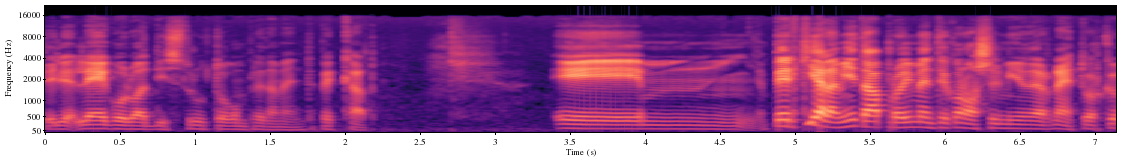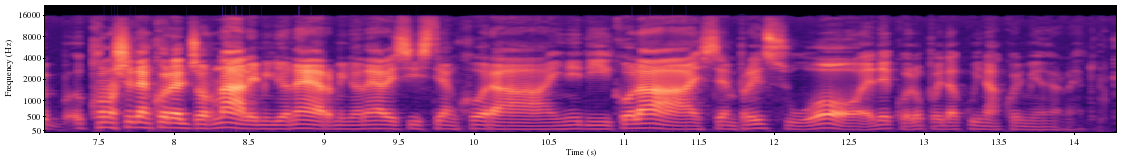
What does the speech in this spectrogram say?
l'ego lo ha distrutto completamente, peccato. E, ehm, per chi ha la mia età probabilmente conosce il Millionaire Network. Conoscete ancora il giornale Millionaire? Millionaire esiste ancora in edicola, è sempre il suo ed è quello poi da cui nacque il Millionaire Network.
